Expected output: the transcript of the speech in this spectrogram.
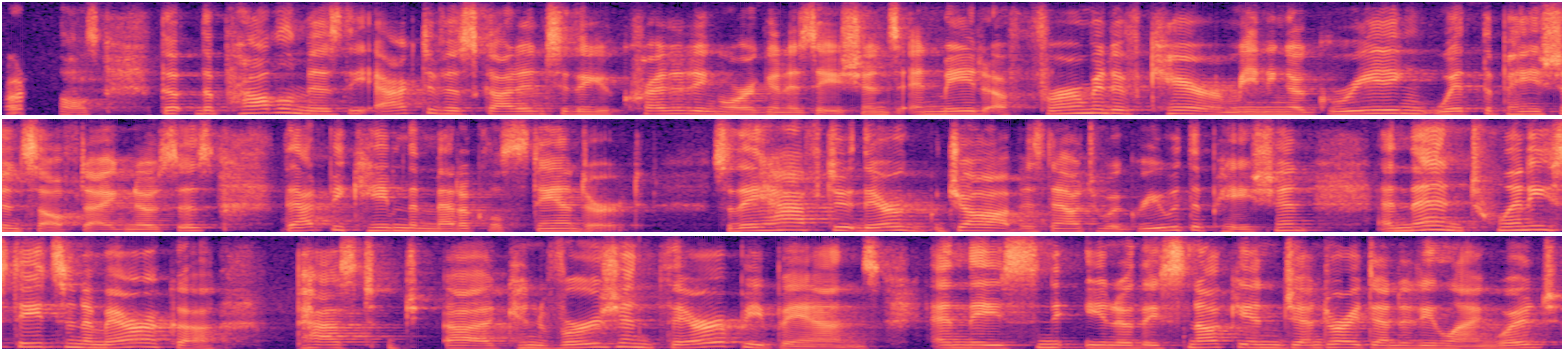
Protocols. The the problem is the activists got into the accrediting organizations and made affirmative care, meaning agreeing with the patient's self-diagnosis, that became the medical standard. So they have to their job is now to agree with the patient and then 20 states in America passed uh, conversion therapy bans and they you know they snuck in gender identity language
